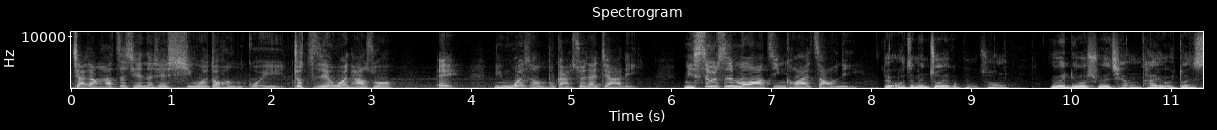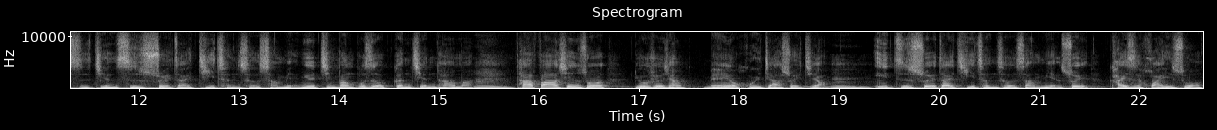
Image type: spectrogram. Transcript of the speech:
加上他之前那些行为都很诡异，就直接问他说：“哎，你为什么不敢睡在家里？你是不是摸到井口来找你？”对，我这边做一个补充。因为刘学强他有一段时间是睡在计程车上面，因为警方不是有跟监他吗？嗯，他发现说刘学强没有回家睡觉，嗯，一直睡在计程车上面，所以开始怀疑说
